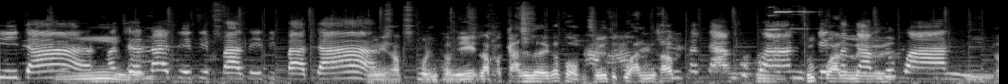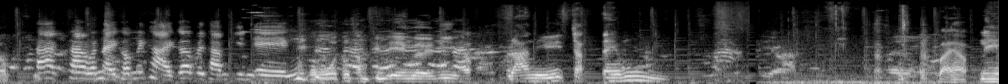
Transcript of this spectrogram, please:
ดีจ้านี่มาเชิญได้สี่สิบบาทสี่สิบบาทจ้านี่ครับ คนคนนี้รับประกันเลยครับผมซื้อทุกวันครับ กินประจำทุกวันทุกวันประเลยจำทุกวัน นี่ครับถ้าถ้าวันไหนเขาไม่ขายก็ไปทำกินเองโอ้โหต้องทำกินเองเลยนี่ครับ ร้านนี้จัดเต็ม ไปครับ นี่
